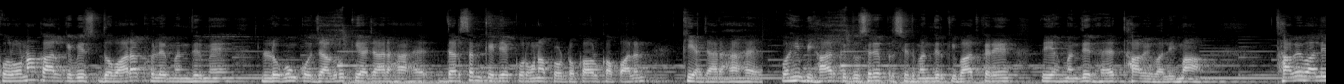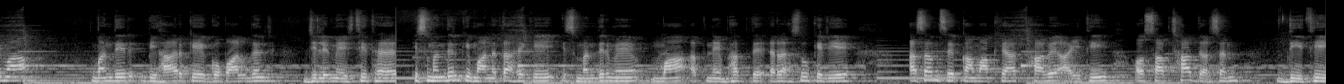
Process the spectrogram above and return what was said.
कोरोना काल के बीच दोबारा खुले मंदिर में लोगों को जागरूक किया जा रहा है। दर्शन के लिए कोरोना प्रोटोकॉल का पालन किया जा रहा है। वहीं बिहार के दूसरे प्रसिद्ध मंदिर की बात करें तो यह मंदिर है थावे वाली माँ। थावे वाली माँ मंदिर बिहार के गोपालगंज ज़िले में स्थित है। इस मंदिर की मान्यता है कि इस मंदिर में माँ अपने भक्त रहसु के लिए असम से कामाख्या थावे आई थी और साक्षात दर्शन दी थी।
